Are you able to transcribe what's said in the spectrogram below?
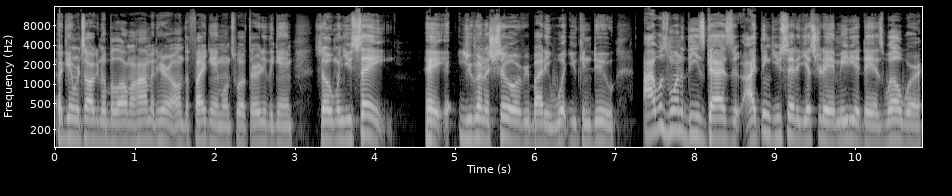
Again, we're talking to Belal Muhammad here on the fight game on 1230 the game. So when you say, hey, you're going to show everybody what you can do, I was one of these guys, I think you said it yesterday at Media Day as well, where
